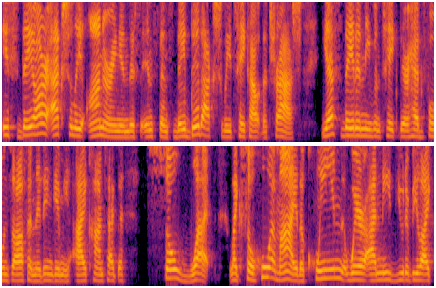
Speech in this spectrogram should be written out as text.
if they are actually honoring in this instance, they did actually take out the trash. Yes, they didn't even take their headphones off and they didn't give me eye contact. So what? Like, so who am I, the queen, where I need you to be like,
